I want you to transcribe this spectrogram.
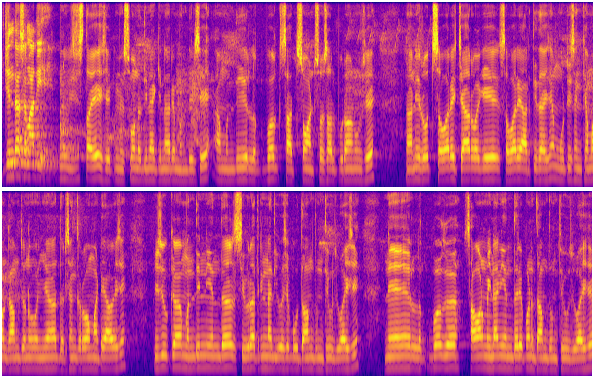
जिंदा समाधि है એની વિશેષતા એ છે કે મેશ્વો નદીના કિનારે મંદિર છે આ મંદિર લગભગ સાતસો આઠસો સાલ પુરાણું છે નાની રોજ સવારે ચાર વાગે સવારે આરતી થાય છે. મોટી સંખ્યામાં ગામજનો અહીંયા દર્શન કરવા માટે આવે છે. બીજું કે મંદિરની અંદર શિવરાત્રિના દિવસે બહુ ધામધૂમથી ઉજવાય છે ને લગભગ શ્રાવણ મહિનાની અંદર પણ ધામધૂમથી ઉજવાય છે.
